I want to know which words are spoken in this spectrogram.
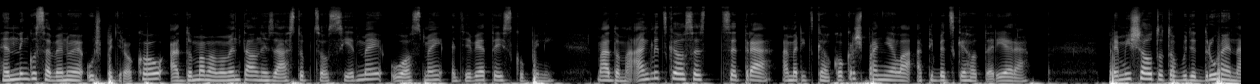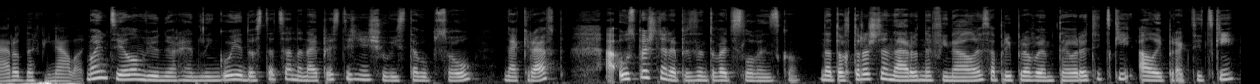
Handlingu sa venuje už 5 rokov a doma má momentálne zástupcov 7., 8. a 9. skupiny. Má doma anglického setra, amerického kokršpaniela a tibetského teriera. Pre Michelle toto bude druhé národné finále. Mojím cieľom v junior handlingu je dostať sa na najprestižnejšiu výstavu psov, na kraft a úspešne reprezentovať Slovensko. Na tohtoročné národné finále sa pripravujem teoreticky, ale aj prakticky.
